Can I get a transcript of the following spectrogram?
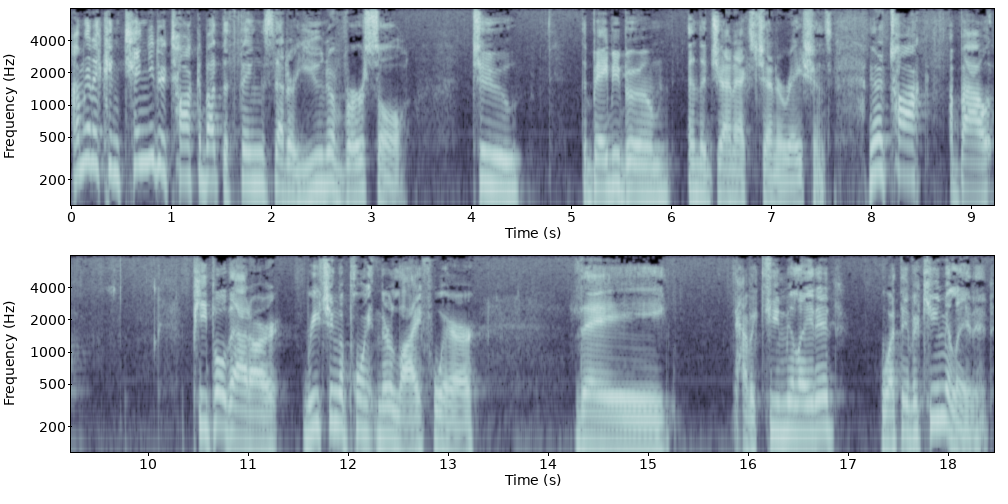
i'm going to continue to talk about the things that are universal to the baby boom and the gen x generations i'm going to talk about people that are reaching a point in their life where they have accumulated what they've accumulated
